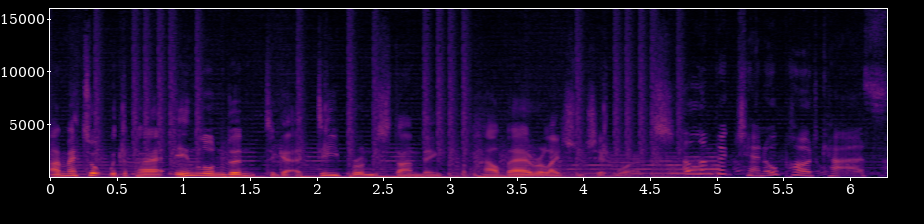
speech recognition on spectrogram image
I met up with the pair in London to get a deeper understanding of how their relationship works. Olympic Channel Podcast.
